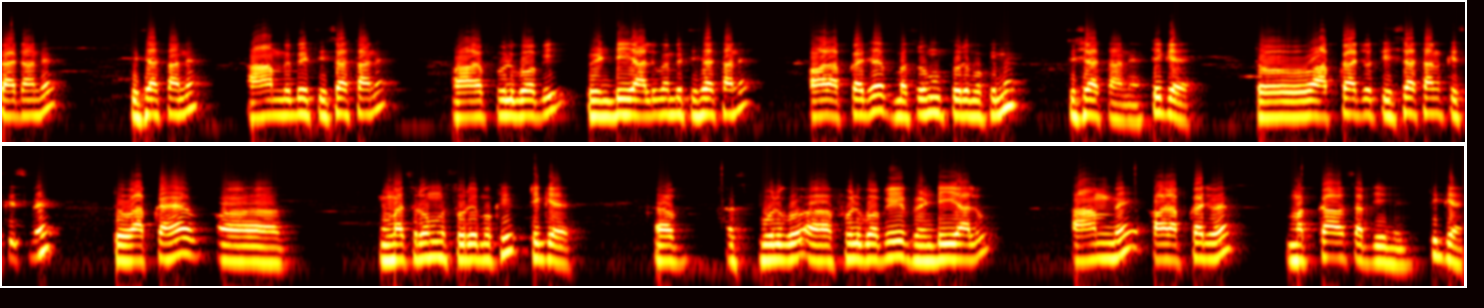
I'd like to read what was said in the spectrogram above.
पैदान है, तीसरा स्थान है, आम में भी तीसरा स्थान है, और फूल गोभी भिंडी, आलू में भी तीसरा स्थान है, और आपका जो है मशरूम सूर्यमुखी में तीसरा स्थान है, ठीक है? तो आपका जो तीसरा स्थान किस किसमें? तो आपका है मशरूम सूर्यमुखी, ठीक है? फूल गोभी भिंडी, आलू, आम में और आपका जो है, मक्का और सब्ज़ी में, ठीक है?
